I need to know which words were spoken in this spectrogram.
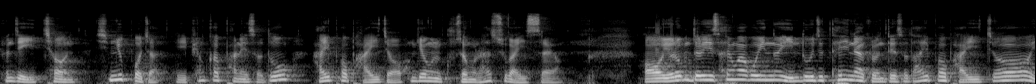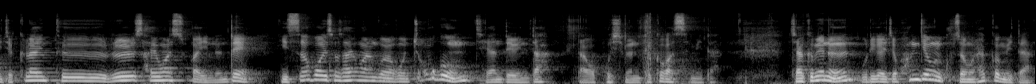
현재 2016 버전 이 평가판에서도 hypervisor 환경을 구성을 할 수가 있어요. 어, 여러분들이 사용하고 있는 Windows 10이나 그런 데서도 hypervisor 이제 클라이언트를 사용할 수가 있는데 이 서버에서 사용하는 거하고는 조금 제한되어 있다 라고 보시면 될 것 같습니다. 자 그러면은 우리가 이제 환경을 구성을 할 겁니다.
